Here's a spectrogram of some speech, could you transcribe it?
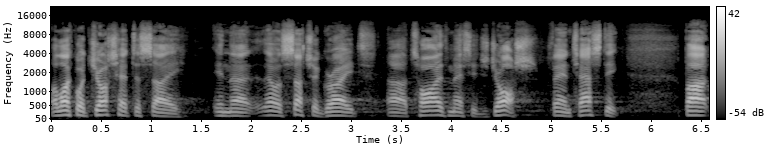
I like what Josh had to say in that. That was such a great uh, tithe message. Josh, fantastic. But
